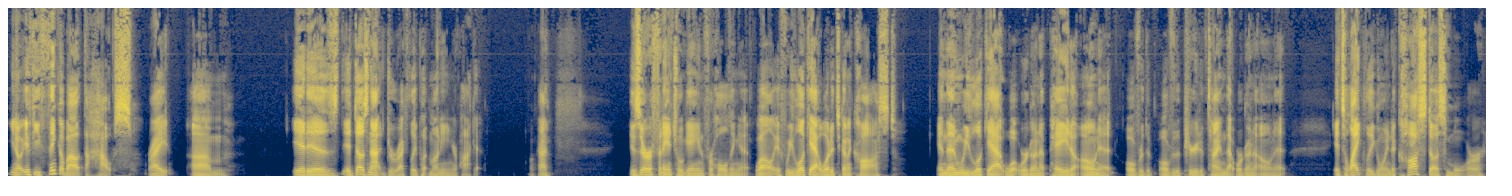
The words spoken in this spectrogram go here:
you know, if you think about the house, right? Um, it is, it does not directly put money in your pocket. Okay is there a financial gain for holding it? Well, if we look at what it's going to cost and then we look at what we're going to pay to own it over the over the period of time that we're going to own it, it's likely going to cost us more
